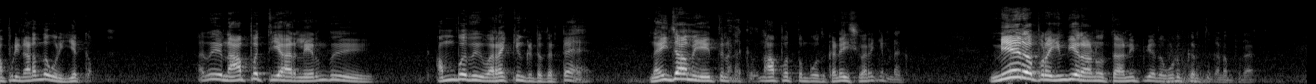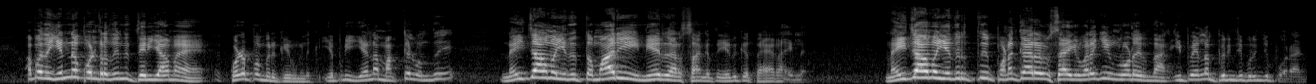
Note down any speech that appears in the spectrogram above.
அப்படி நடந்த ஒரு இயக்கம். அது நாற்பத்தி ஆறிலேருந்து ஐம்பது வரைக்கும் கிட்டத்தட்ட நைஜாமை எய்த்து நடக்குது. நாற்பத்தொம்போது கடைசி வரைக்கும் நடக்குது. நேர் அப்புறம் இந்திய இராணுவத்தை அனுப்பி அதை ஒடுக்கிறதுக்கு அனுப்புகிறார் அப்போ அதை என்ன பண்ணுறதுன்னு தெரியாமல் குழப்பம் இருக்குது இவங்களுக்கு. எப்படி? ஏன்னா மக்கள் வந்து நைஜாமை எதிர்த்த மாதிரி நேரு அரசாங்கத்தை எதிர்க்க தயாராக இல்லை. நைஜாமை எதிர்த்து பணக்கார விவசாயிகள் வரைக்கும் இவங்களோட இருந்தாங்க. இப்போ எல்லாம் பிரிஞ்சு பிரிஞ்சு போகிறாங்க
